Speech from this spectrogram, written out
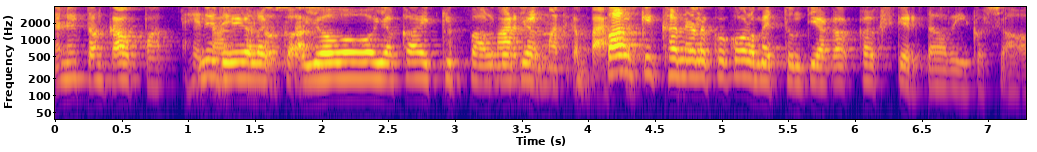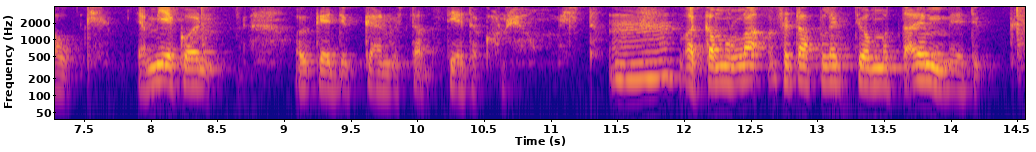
Ja nyt on kauppa nyt ei ole, tuossa. joo, ja kaikki palvelut. Vartin ja matkan päässä. Pankkikhan ei ole kolme tuntia ka- kaksi kertaa viikossa auki. Ja miekoin oikein tykkään noista tietokonehommista. Mm. Vaikka mulla se tabletti on, mutta en mie tykkää.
